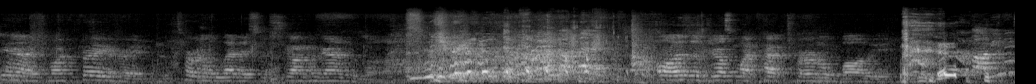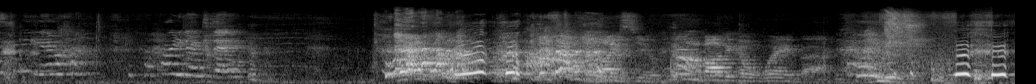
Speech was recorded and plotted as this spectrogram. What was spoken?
Yeah, it's my favorite. The turtle lettuce extravaganza. oh, this is just my pet turtle, Bobby. Bobby. Nice to meet you. How are you doing today? she likes you. You and Bobby go way back.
